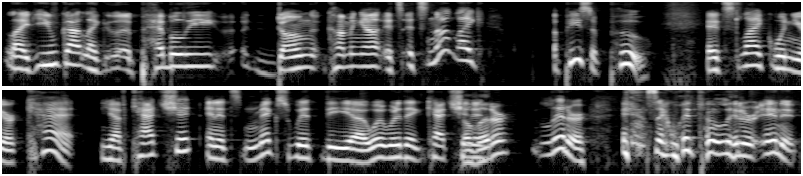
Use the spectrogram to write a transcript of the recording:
Like you've got like uh, pebbly dung coming out. It's it's not like a piece of poo. It's like when your cat you have cat shit and it's mixed with the uh, what, what do they cat shit The in? litter? Litter it's like with the litter in it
